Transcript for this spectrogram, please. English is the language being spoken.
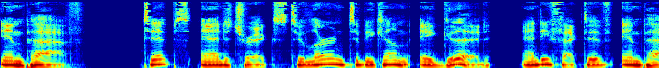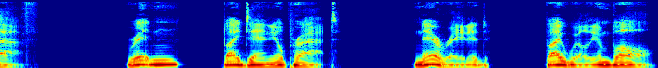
Empath Tips and tricks to learn to become a good and effective empath. Written by Daniel Pratt. Narrated by William Ball.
